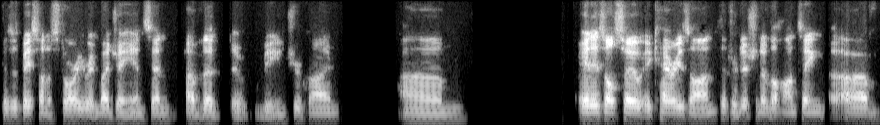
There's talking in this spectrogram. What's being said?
because it's based on a story written by Jay Anson of the, the being true crime. Um, it is also it carries on the tradition of the haunting, um,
